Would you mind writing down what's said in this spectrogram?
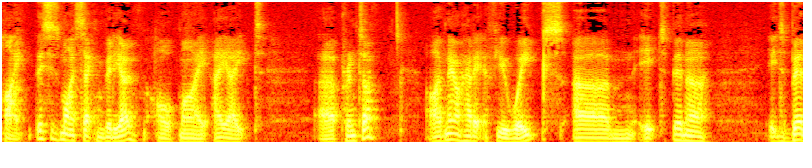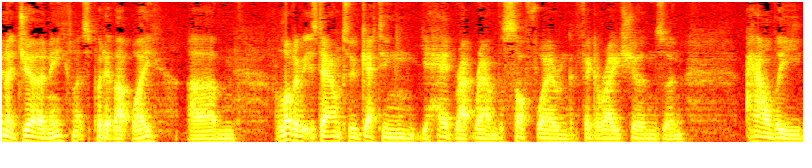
Hi, this is my second video of my A8 uh, printer. I've now had it a few weeks. Um, it's been a it's been a journey, let's put it that way. Um, a lot of it is down to getting your head wrapped around the software and configurations and how the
